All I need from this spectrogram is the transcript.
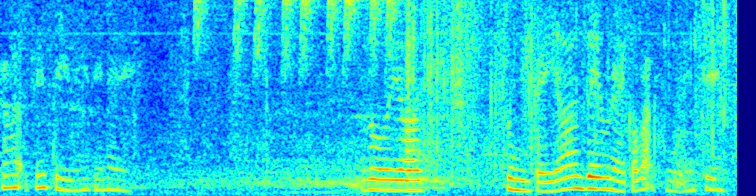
Các bạn phết đều như thế này. Rồi uh, dùng cái ờ, uh, rêu này các bạn phủ lên trên.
